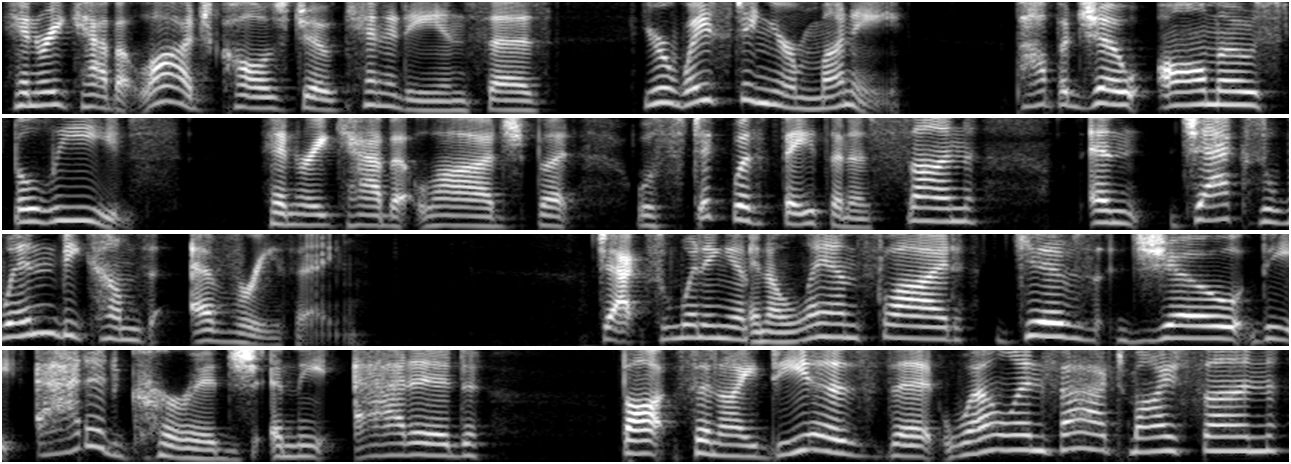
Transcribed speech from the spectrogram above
Henry Cabot Lodge calls Joe Kennedy and says, You're wasting your money. Papa Joe almost believes Henry Cabot Lodge, but will stick with faith in his son, and Jack's win becomes everything. Jack's winning in a landslide gives Joe the added courage and the added thoughts and ideas that, well, in fact, my son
